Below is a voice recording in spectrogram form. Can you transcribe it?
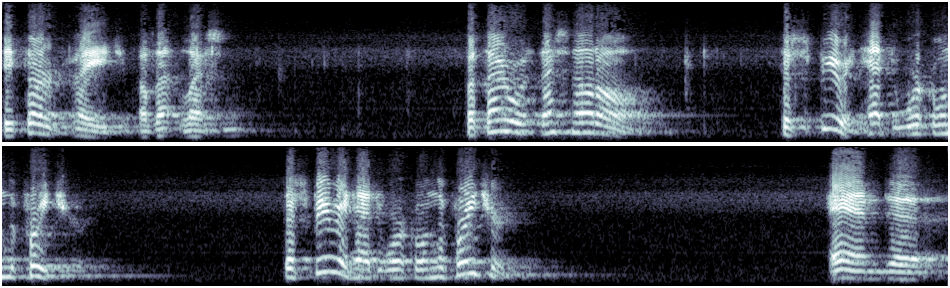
the third page of that lesson. But there was, that's not all. The Spirit had to work on the preacher. The Spirit had to work on the preacher. And uh,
